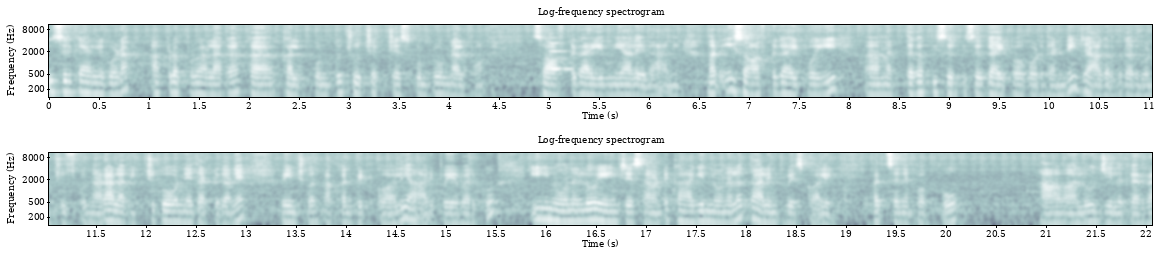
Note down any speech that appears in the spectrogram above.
ఉసిరికాయల్ని కూడా అప్పుడప్పుడు అలాగా క కలుపుకుంటూ చూ చెక్ చేసుకుంటూ ఉండాలి సాఫ్ట్గా అయిందా లేదా అని. మరి ఈ సాఫ్ట్గా అయిపోయి మెత్తగా పిసురు పిసురుగా అయిపోకూడదండి. జాగ్రత్తగా అది కూడా చూసుకున్నారా? అలా విచ్చుకోనేటట్టుగానే వేయించుకొని పక్కన పెట్టుకోవాలి. ఆరిపోయే వరకు ఈ నూనెలో ఏం చేసామంటే కాగిన నూనెలో తాలింపు వేసుకోవాలి. పచ్చనిపప్పు ఆవాలు జీలకర్ర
